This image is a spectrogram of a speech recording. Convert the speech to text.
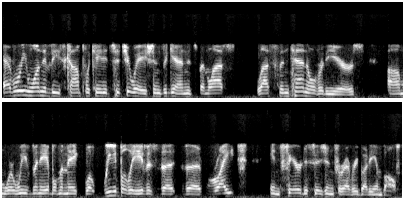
every one of these complicated situations. Again, it's been less less than ten over the years. Um, where we've been able to make what we believe is the, the right and fair decision for everybody involved.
